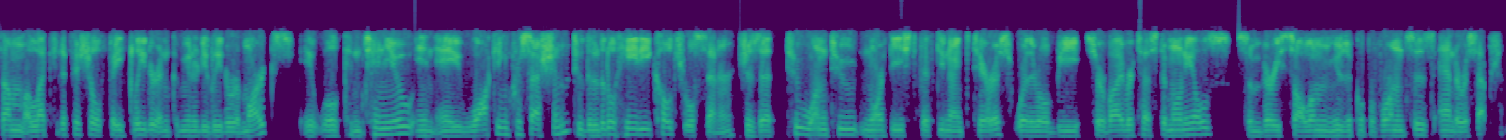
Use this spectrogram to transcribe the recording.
some elected official, faith leader, and community leader remarks. It will continue in a walking procession to the Little Haiti Cultural Center, which is at 212 Northeast 59th Terrace, where there will be survivor testimonials, some very solemn musical performances, and a reception.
